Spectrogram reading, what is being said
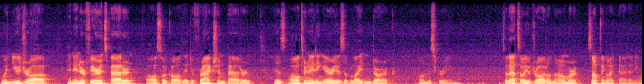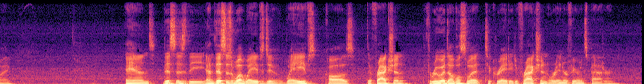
when you draw an interference pattern, also called a diffraction pattern, is alternating areas of light and dark on the screen. So that's how you'll draw it on the homework, something like that anyway. And this is the and this is what waves do. Waves cause diffraction through a double slit to create a diffraction or interference pattern.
